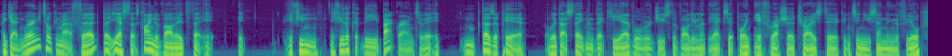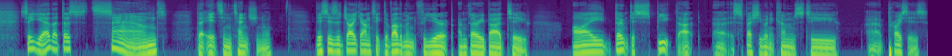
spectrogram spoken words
Again, we're only talking about a third, but yes, that's kind of valid. That it, it, if you if you look at the background to it, it does appear with that statement that Kiev will reduce the volume at the exit point if Russia tries to continue sending the fuel. So yeah, that does sound that it's intentional. This is a gigantic development for Europe and very bad too. I don't dispute that, uh, especially when it comes to uh, prices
